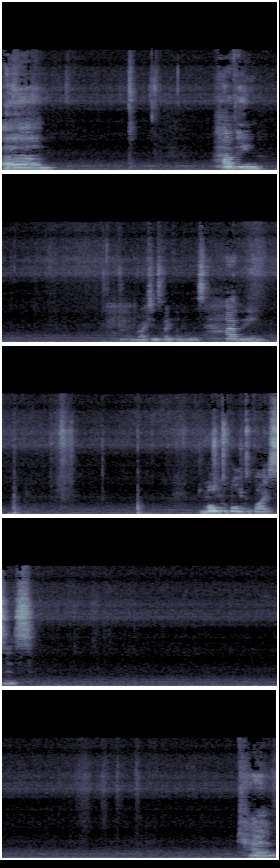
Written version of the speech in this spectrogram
um, having, writing is very funny on this, having multiple devices can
